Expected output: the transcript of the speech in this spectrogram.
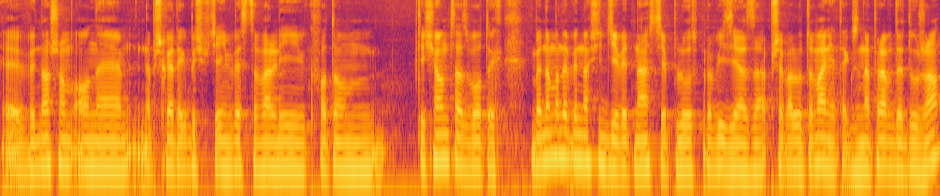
e, wynoszą one, na przykład jakbyście inwestowali kwotą 1000 zł, będą one wynosić 19 plus prowizja za przewalutowanie, także naprawdę dużo.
